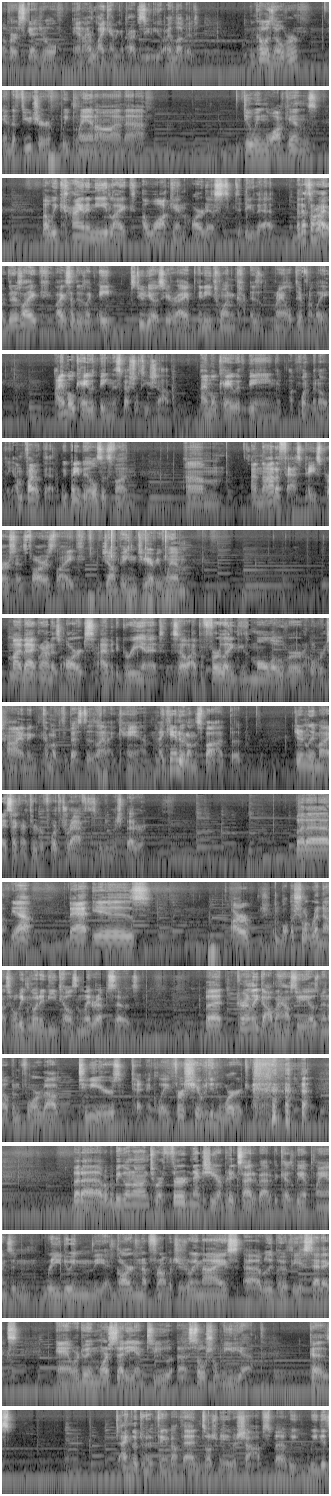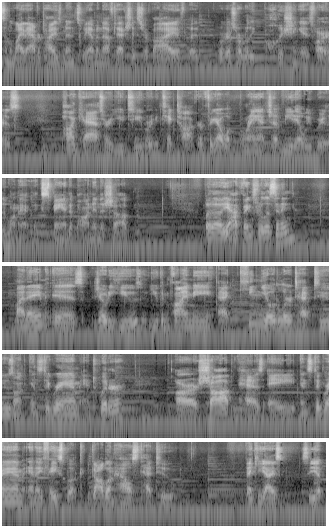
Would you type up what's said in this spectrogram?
of our schedule, and I like having a private studio. I love it. When COA's over, in the future, we plan on uh, doing walk-ins, but we kind of need like a walk-in artist to do that. But that's all right. There's like, like I said, there's like eight studios here, right? And each one is ran differently. I'm okay with being the specialty shop. I'm okay with being appointment only. I'm fine with that. We pay bills. It's fun. Um, I'm not a fast-paced person as far as like jumping to every whim. My background is art. I have a degree in it, so I prefer letting things mull over over time and come up with the best design I can. I can do it on the spot, but generally my second or third or fourth draft is gonna be much better. But uh, yeah, that is our a short rundown. So we can go into details in later episodes. But currently, Goblin House Studio has been open for about two years, technically. First year we didn't work. but uh, we're going to be going on to our third next year. I'm pretty excited about it because we have plans in redoing the uh, garden up front, which is really nice. Uh, really play with the aesthetics. And we're doing more study into uh, social media because I can go to a thing about that in social media with shops, but we we did some light advertisements. We have enough to actually survive, but we're gonna start really pushing it as far as podcasts or YouTube or even TikTok or figure out what branch of media we really want to expand upon in the shop. But uh, yeah, thanks for listening. My name is Jody Hughes. You can find me at King Yodeler Tattoos on Instagram and Twitter. Our shop has a Instagram and a Facebook, Goblin House Tattoo. Thank you guys. See ya.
